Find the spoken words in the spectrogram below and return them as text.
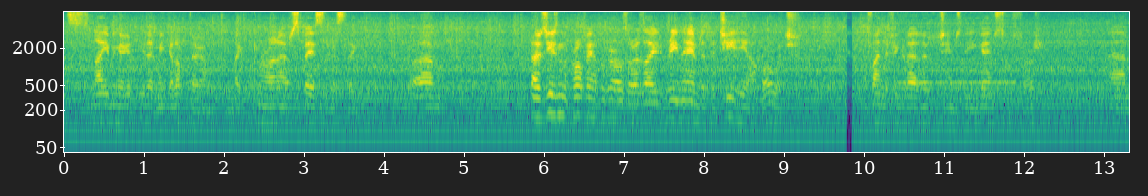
It's not even to let me get up there. I'm like to run out of space in this thing. Um, I was using the Profi Hopper Girls, or as I renamed it, the Cheaty Hopper, which I finally figured out how to change the in-game stuff for it. Um,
